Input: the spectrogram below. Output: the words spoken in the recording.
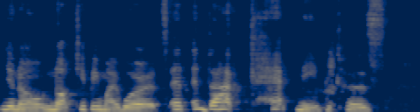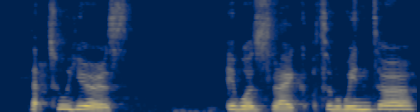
you know not keeping my words and and that kept me because that 2 years it was like through winter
